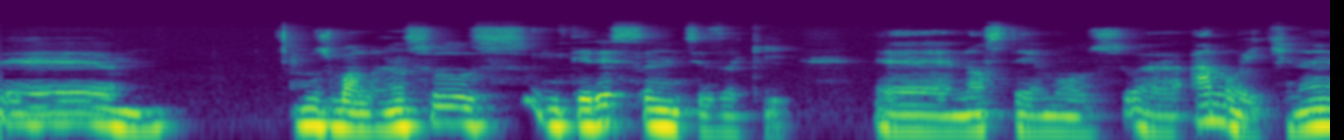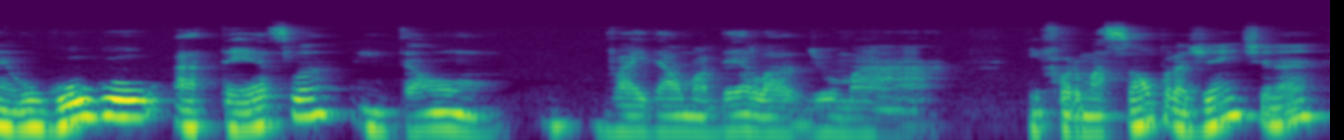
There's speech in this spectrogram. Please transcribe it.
é, uns balanços interessantes aqui. É, nós temos uh, à noite, né? O Google, a Tesla, então vai dar uma bela de uma informação para a gente, né?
